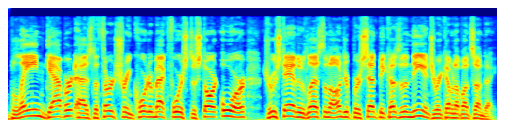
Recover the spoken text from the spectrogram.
Blaine Gabbert as the third string quarterback forced to start, or Drew Stanton, who's less than 100% because of the knee injury coming up on Sunday?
